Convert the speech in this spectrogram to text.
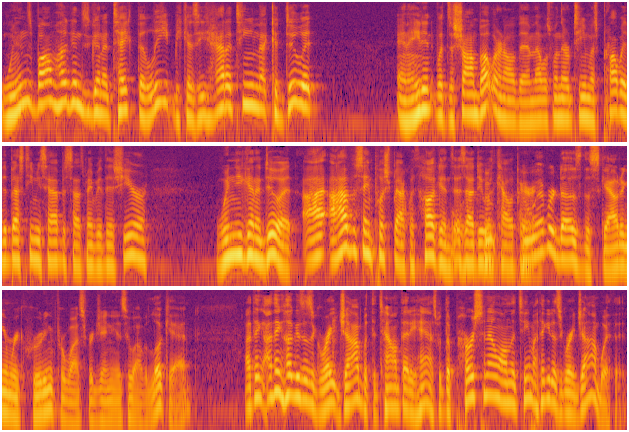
When's Bob Huggins going to take the leap because he had a team that could do it, and he didn't with Da'Sean Butler and all them. That was when their team was probably the best team he's had besides maybe this year. When you going to do it? I, I have the same pushback with Huggins as I do with Calipari. Whoever does the scouting and recruiting for West Virginia is who I would look at. I think I think Huggins does a great job with the talent that he has, with the personnel on the team. I think he does a great job with it.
